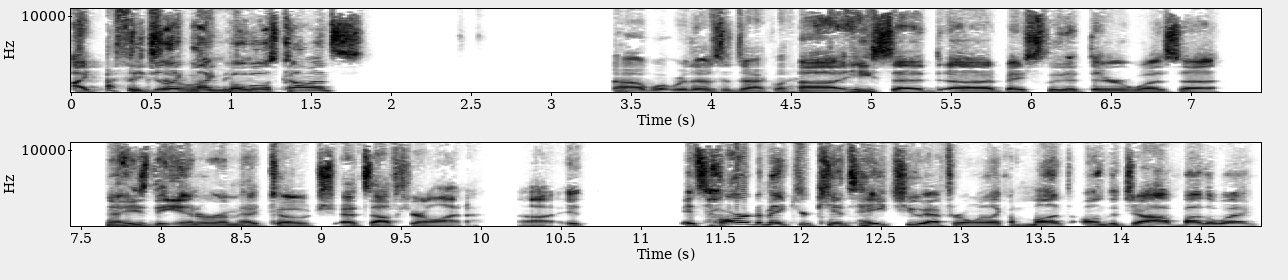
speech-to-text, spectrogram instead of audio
I, I did you so. like Mike I mean, Bobo's comments? Uh, what were those exactly? Uh, he said uh, basically that there was a. Now he's the interim head coach at South Carolina. Uh, it it's hard to make your kids hate you after only like a month on the job. By the way,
